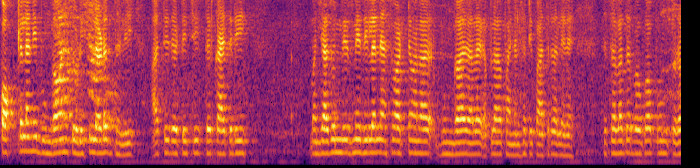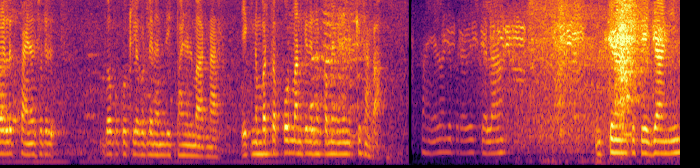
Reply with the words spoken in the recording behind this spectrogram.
कॉकटेल आणि भुंगामध्ये थोडीशी लढत झाली. अटीतटीची तर काहीतरी म्हणजे अजून निर्णय दिला नाही असं वाटतं मला. भुंगा झाला आपला फायनलसाठी पात्र झालेला आहे. तर चला तर बघू आपण थोड्या वेळात फायनल सुटेल बघू कुठले कुठले नंदी फायनल मारणार. एक नंबरचा कोण मान केलं कमेंटमध्ये म्हणजे नक्की सांगा. फायनलमध्ये प्रवेश केला. उत्तीर्णांक तेजा आणि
